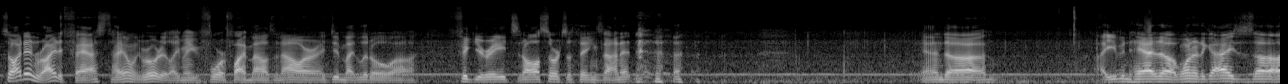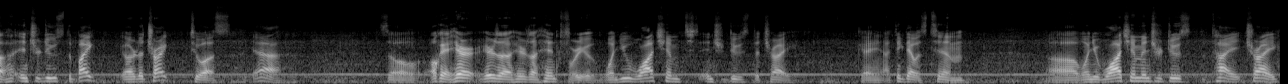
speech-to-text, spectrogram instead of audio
So I didn't ride it fast. I only rode it like maybe four or five miles an hour. I did my little uh, figure eights and all sorts of things on it. and uh, I even had uh, one of the guys uh, introduce the bike or the trike to us. Yeah, so, okay, here, here's a here's a hint for you. When you watch him introduce the trike, okay, I think that was Tim. Uh, when you watch him introduce the trike,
